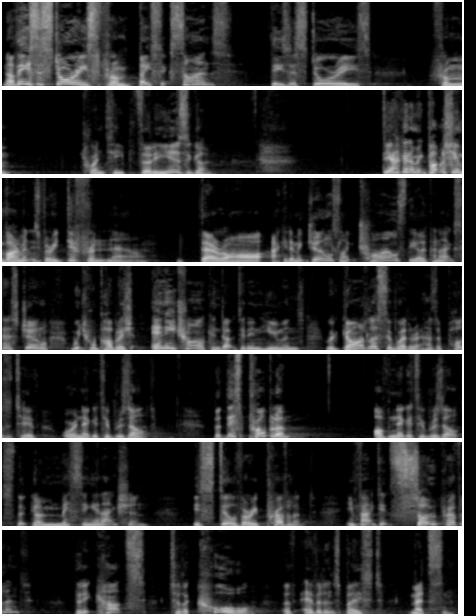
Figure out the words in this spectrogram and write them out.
Now, these are stories from basic science. These are stories from 20, 30 years ago. The academic publishing environment is very different now. There are academic journals like Trials, the Open Access Journal, which will publish any trial conducted in humans, regardless of whether it has a positive or a negative result. But this problem of negative results that go missing in action is still very prevalent. In fact, it's so prevalent that it cuts to the core of evidence based medicine.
